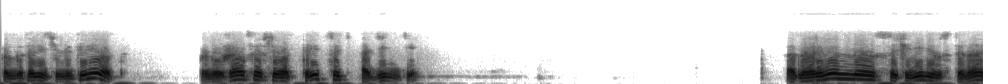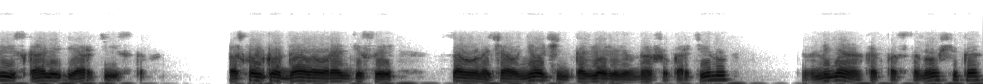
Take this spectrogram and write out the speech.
подготовительный период продолжался всего 31 день. Одновременно с сочинением сценария искали и артистов. Поскольку Де Лаурентисы с самого начала не очень поверили в нашу картину, в меня как постановщика,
